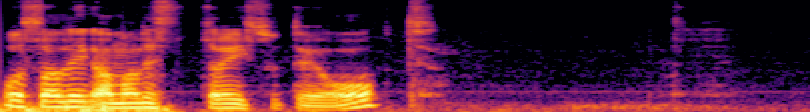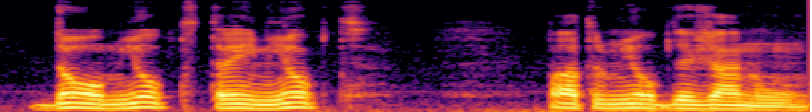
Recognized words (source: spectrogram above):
O să aleg, am ales 308, 2008, 3008, 4008 deja nu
